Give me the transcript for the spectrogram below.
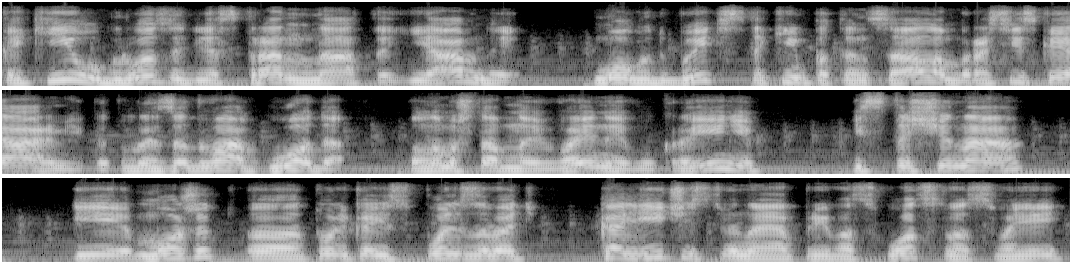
какие угрозы для стран НАТО явные могут быть с таким потенциалом российской армии, которая за два года полномасштабной войны в Украине истощена и может э, только использовать количественное превосходство своей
